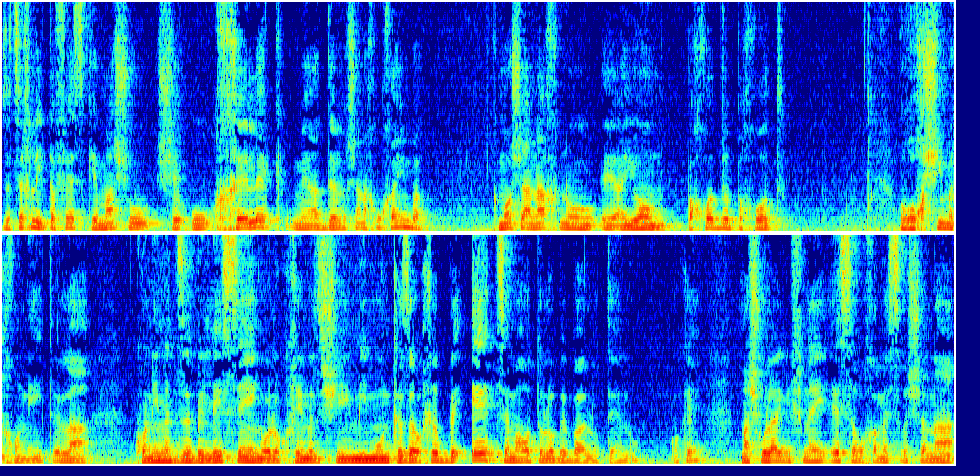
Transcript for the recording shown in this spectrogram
זה צריך להיתפס כמשהו שהוא חלק מהדרך שאנחנו חיים בה. כמו שאנחנו אה, היום פחות ופחות רוכשים מכונית, אלא קונים את זה בליסינג או לוקחים איזשהי מימון כזה או אחר, בעצם האוטו לא בבעלותנו, אוקיי? מה שאולי לפני 10 או 15 שנה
